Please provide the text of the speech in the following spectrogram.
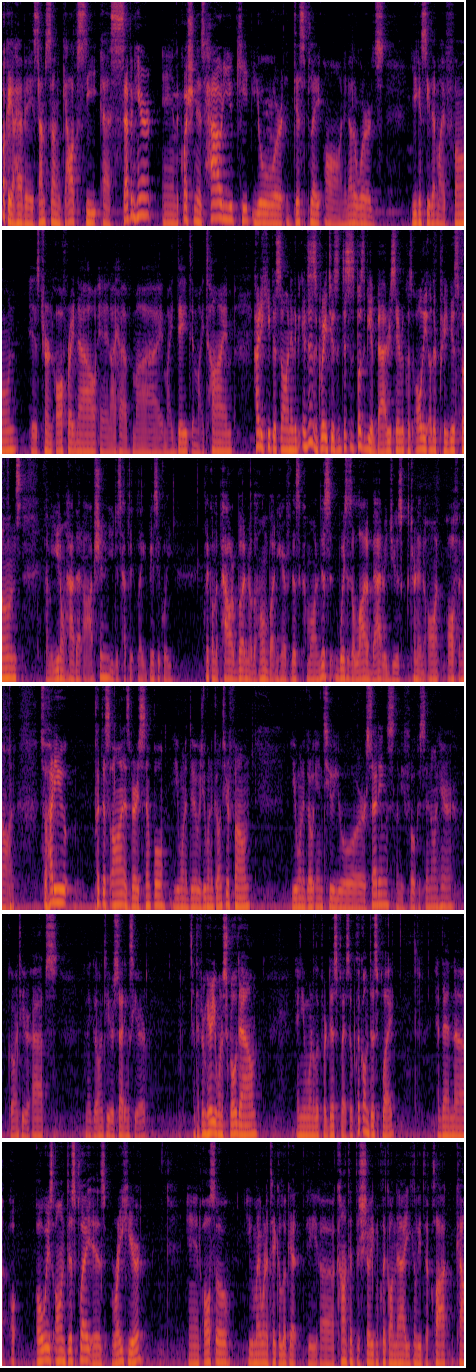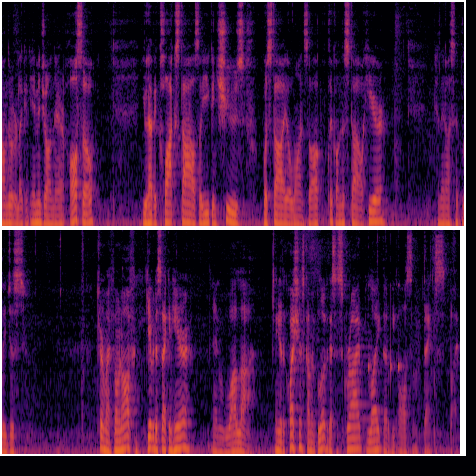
Okay, I have a Samsung Galaxy S7 here, and the question is how do you keep your display on? In other words, you can see that my phone is turned off right now and I have my, my date and my time. How do you keep this on? And, this is great too. This is supposed to be a battery saver because all the other previous phones, I mean, you don't have that option. You just have to like basically click on the power button or the home button here for this to come on. This wastes a lot of battery juice, turning it on, off and on. So how do you put this on is very simple. You want to do is you want to go into your phone. You want to go into your settings. Let me focus in on here. Go into your apps and then go into your settings here. And then from here you want to scroll down and you want to look for display. So click on display and then uh, always on display is right here. And also you might want to take a look at the uh, content to show. You can click on that. You can leave the clock, calendar, or like an image on there. Also, you have a clock style so you can choose what style you'll want. So I'll click on this style here and then I'll simply just turn my phone off, give it a second here, and voila. Any other questions, comment below. If you guys subscribe, like, that'll be awesome. Thanks. Bye.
